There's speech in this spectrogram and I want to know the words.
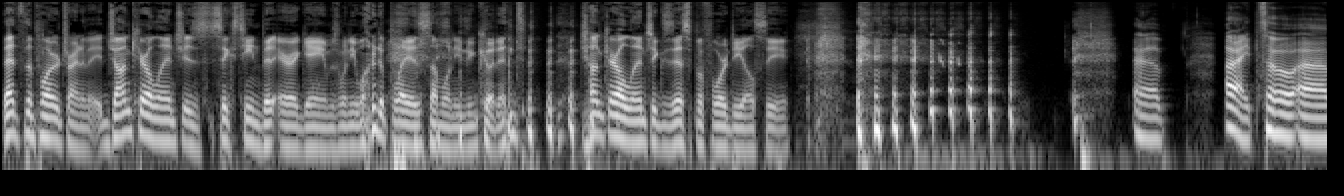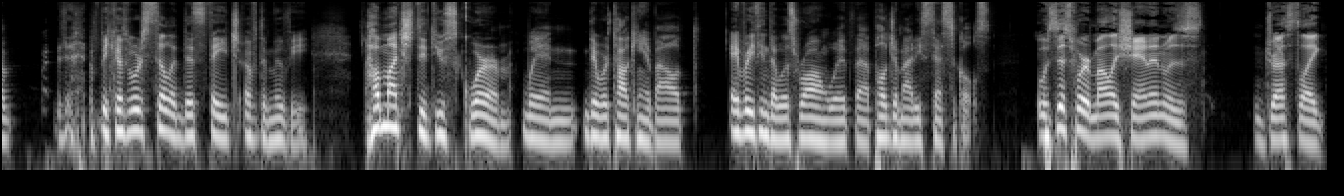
that's the point we're trying to make. John carroll lynch is 16-bit era games when you wanted to play as someone and you couldn't. John carroll lynch exists before dlc Uh, all right, so uh, because we're still at this stage of the movie, how much did you squirm when they were talking about everything that was wrong with uh, Paul Giamatti's testicles? was this where Molly Shannon was dressed like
